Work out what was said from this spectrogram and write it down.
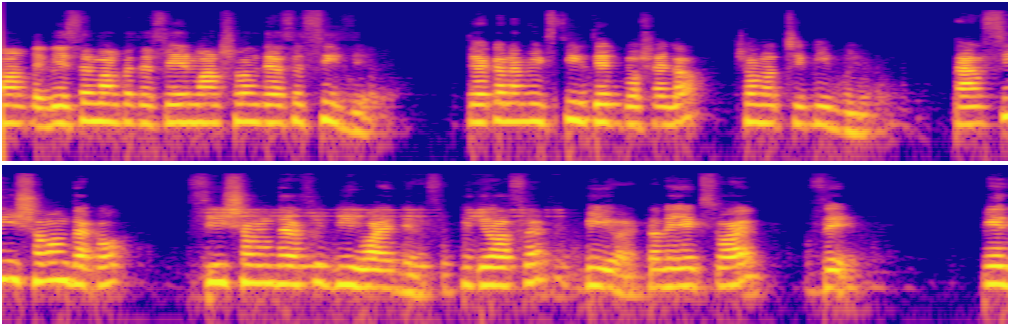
মানটা বেসের মানটা দিয়েছে এর মান সমান দেওয়া আছে সি জেড তো এখানে আমি সি জেড বসাইলাম, সমান হচ্ছে কি বলি কারণ সি সমান দেখো সি সমান দেওয়া আছে বি ওয়াই দিয়েছে কি দেওয়া আছে? বি ওয়াই তাহলে এক্স ওয়াই জেড আর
